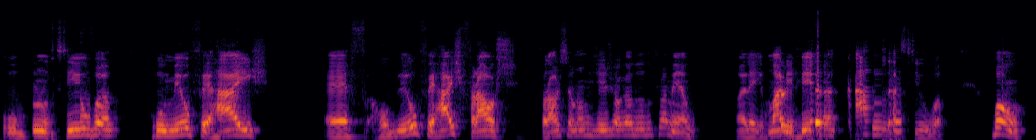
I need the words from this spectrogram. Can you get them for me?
o Bruno Silva, Romeu Ferraz, é, Romeu Ferraz Fraus. Fraus é o nome de jogador do Flamengo. Olha aí, Mário Oliveira, Carlos da Silva. Bom,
